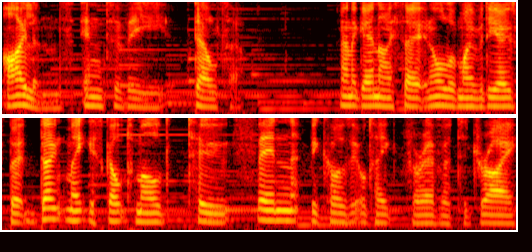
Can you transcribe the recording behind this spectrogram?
islands into the delta. And again, I say it in all of my videos, but don't make your sculpt mold too thin because it will take forever to dry.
